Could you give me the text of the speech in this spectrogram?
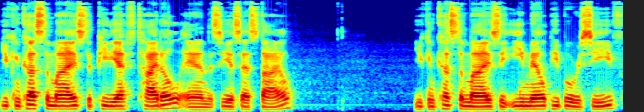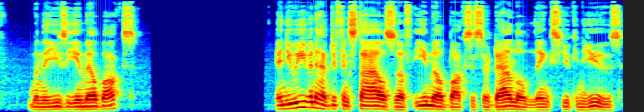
You can customize the PDF title and the CSS style. You can customize the email people receive when they use the email box. And you even have different styles of email boxes or download links you can use,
